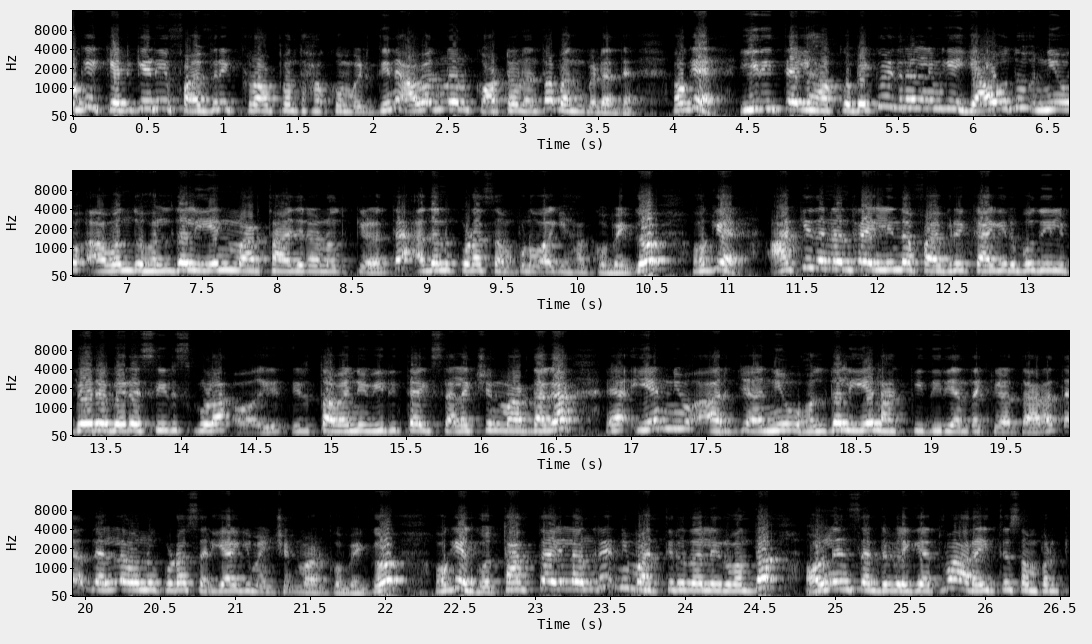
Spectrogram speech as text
ಓಕೆ ಕೆಟಗರಿ ಫೈಬ್ರಿಕ್ ಕ್ರಾಪ್ ಅಂತ ಹಾಕೊಂಡ್ಬಿಡ್ತೀನಿ. ಅವಾಗ ನಾನು ಕಾಟನ್ ಅಂತ ಬಂದ್ಬಿಡತ್ತೆ. ಓಕೆ ಈ ರೀತಿಯಾಗಿ ಹಾಕೋಬೇಕು. ಇದರಲ್ಲಿ ನಿಮಗೆ ಯಾವುದು ನೀವು ಒಂದು ಹೊಲದಲ್ಲಿ ಏನ್ ಮಾಡ್ತಾ ಇದೀರ ಅನ್ನೋದು ಕೇಳುತ್ತೆ. ಅದನ್ನು ಕೂಡ ಸಂಪೂರ್ಣವಾಗಿ ಹಾಕೋಬೇಕು. ಓಕೆ ಹಾಕಿದ ನಂತರ ಇಲ್ಲಿಂದ ಫೈಬ್ರಿಕ್ ಆಗಿರ್ಬೋದು, ಇಲ್ಲಿ ಬೇರೆ ಬೇರೆ ಸೀಡ್ಸ್ಗಳು ಇರ್ತಾವೆ. ನೀವು ಈ ರೀತಿಯಾಗಿ ಸೆಲೆಕ್ಷನ್ ಮಾಡಿದಾಗ ಏನ್ ನೀವು ಅರ್ಜ, ನೀವು ಹೊಲದಲ್ಲಿ ಏನ್ ಹಾಕಿದ್ದೀರಿ ಅಂತ ಕೇಳ್ತಾ ಇರತ್ತೆ, ಅದೆಲ್ಲವನ್ನು ಕೂಡ ಸರಿಯಾಗಿ ಮೆನ್ಷನ್ ಮಾಡ್ಕೋಬೇಕು. ಓಕೆ ಗೊತ್ತಾಗ್ತಾ ಇಲ್ಲ ಅಂದ್ರೆ ನಿಮ್ಮ ಹತ್ತಿರದಲ್ಲಿರುವಂತಹ ಆನ್ಲೈನ್ ಸೆಂಟರ್ಗಳಿಗೆ ಅಥವಾ ರೈತ ಸಂಪರ್ಕ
